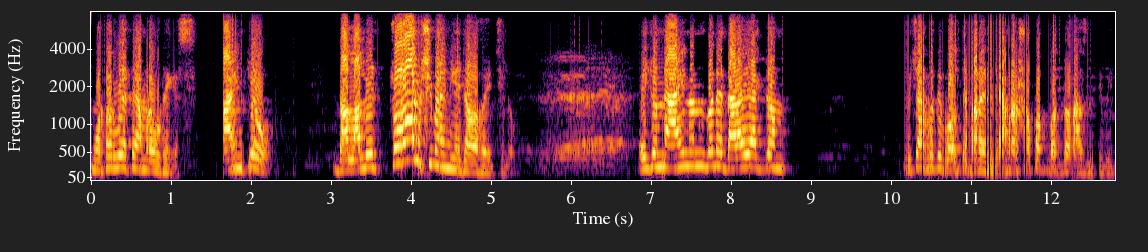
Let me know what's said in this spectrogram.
মোটরওয়েতে আমরা উঠে গেছি। আইনকেও দালালির চরম সীমায় নিয়ে যাওয়া হয়েছিল। এই জন্য আইন অঙ্গনে দাঁড়াই একজন বিচারপতি বলতে পারেন যে, আমরা শপথবদ্ধ রাজনীতিবিদ।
